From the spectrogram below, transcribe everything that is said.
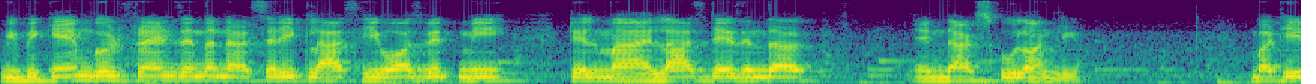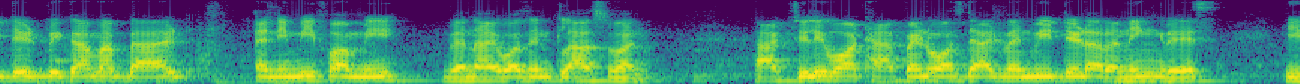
We became good friends in the nursery class. He was with me till my last days in the in that school only. But he did become a bad enemy for me when I was in class 1. Actually what happened was that when we did a running race, he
